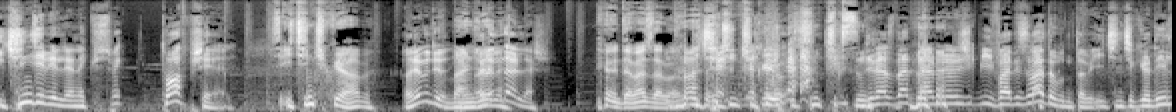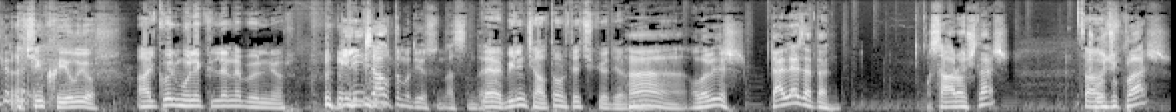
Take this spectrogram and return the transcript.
içince birilerine küsmek tuhaf bir şey yani. İşte için çıkıyor abi. Öyle mi diyorsun? Bence öyle, öyle. mi derler? Demezler bana. için çıkıyor. için çıksın. Biraz daha terminolojik bir ifadesi vardır bunun tabii. İçin çıkıyor değildir de. İçin kıyılıyor. Alkol moleküllerine bölünüyor. Bilinçaltı mı diyorsun aslında? Evet bilinçaltı ortaya çıkıyor diyorum. Ha olabilir. Derler zaten. Sarhoşlar, Sağ ol. çocuklar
